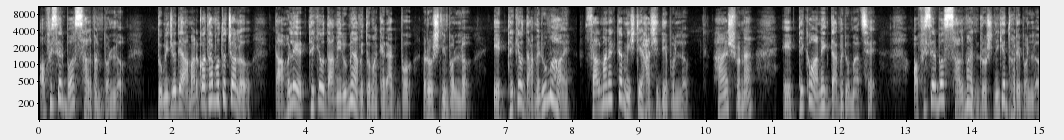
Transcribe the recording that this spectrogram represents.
অফিসের বস সালমান বলল, তুমি যদি আমার কথা মতো চলো, তাহলে এর থেকেও দামি রুমে আমি তোমাকে রাখব। রোশনি বলল, এর থেকেও দামি রুম হয়? সালমান একটা মিষ্টি হাসি দিয়ে বলল হ্যাঁ সোনা, এর থেকেও অনেক দামি রুম আছে। অফিসের বস সালমান রোশনিকে ধরে পড়ল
